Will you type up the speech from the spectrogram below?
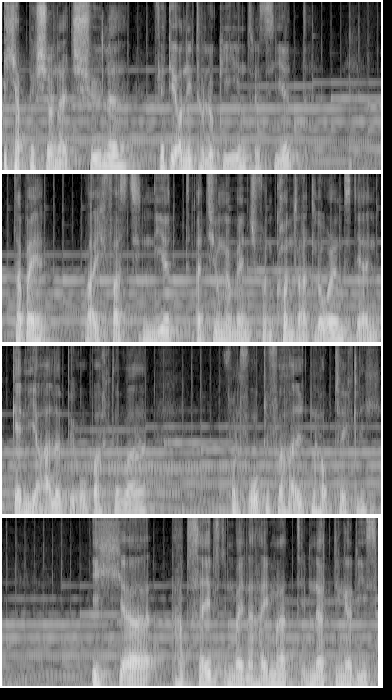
Ich habe mich schon als Schüler für die Ornithologie interessiert. Dabei war ich fasziniert als junger Mensch von Konrad Lorenz, der ein genialer Beobachter war, von Vogelverhalten hauptsächlich. Ich äh, habe selbst in meiner Heimat im Nördlinger Ries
